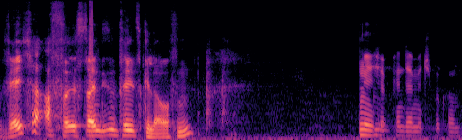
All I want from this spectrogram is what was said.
Welcher Affe ist da in diesen Pilz gelaufen? Nee, ich hab kein Damage bekommen.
